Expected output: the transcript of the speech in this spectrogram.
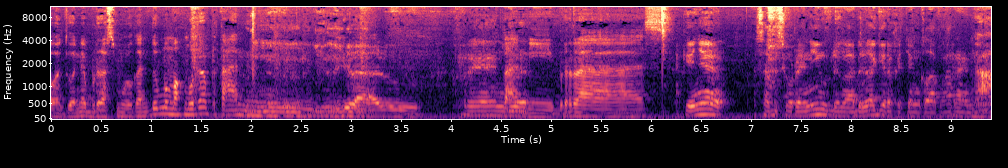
bantuannya beras mulu kan itu memakmurkan petani. Bener, gila. gila lu. Keren gila. petani beras. Kayaknya habis sore ini udah nggak ada lagi rakyat yang kelaparan Nggak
